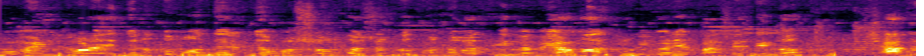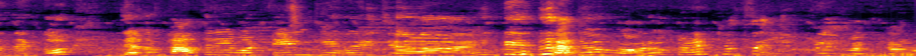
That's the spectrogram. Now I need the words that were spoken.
কমেন্ট করো এর জন্য তোমাদেরকে অসংখ্য অসংখ্য ধন্যবাদ। এভাবেই আমার পরিবারের পাশে থেকো সাথে থেকো যেন তাড়াতাড়ি আমার টেন কে হয়ে যায় যেন বড় করে একটা সেলিব্রেশন করব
